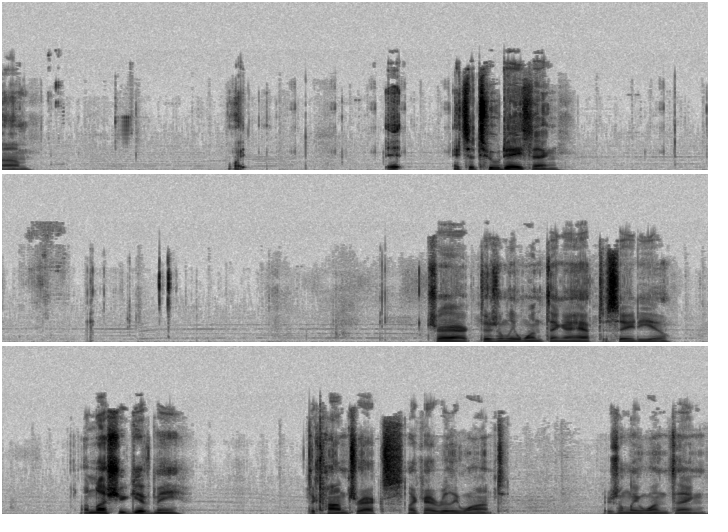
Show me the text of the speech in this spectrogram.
um. What? It, it's a two-day thing. Track, there's only one thing I have to say to you. Unless you give me the contracts like I really want. There's only one thing.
